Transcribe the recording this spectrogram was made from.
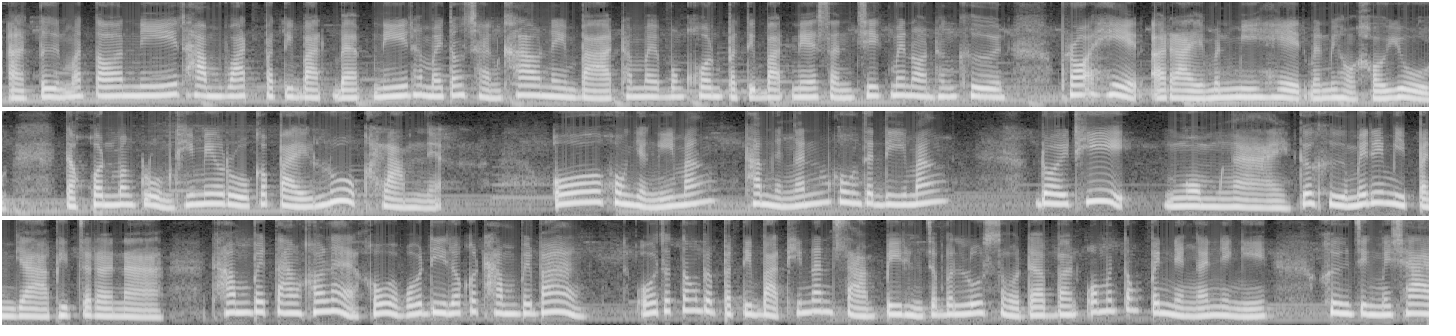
อตื่นมาตอนนี้ทำวัดปฏิบัติแบบนี้ทำไมต้องฉันข้าวในบาตรทำไมบางคนปฏิบัติเนสันชิกไม่นอนทั้งคืน เพราะเหตุอะไรมันมีเหตุมันมีของเขาอยู่ แต่คนบางกลุ่มที่ไม่รู้ก็ไปลูกคลำเนี่ย โอ้ คงอย่างนี้มั้งทำอย่างนั้นคงจะดีมั้ง โดยที่ งมงายก็คือไม่ได้มีปัญญาพิจารณาทำไปตามเขาแหละเขาบอกว่าดีแล้วก็ทำไปบ้าง โอ้จะต้องไปปฏิบัติที่นั่น 3 ปีถึงจะบรรลุโสดาบันโอ้มันต้องเป็นอย่างนั้นอย่างนี้ คือจริงไม่ใช่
